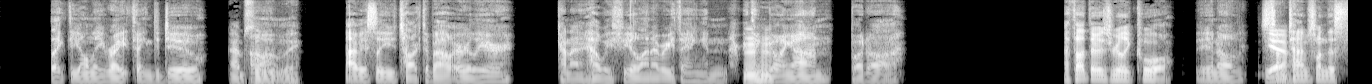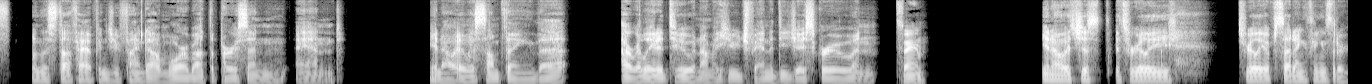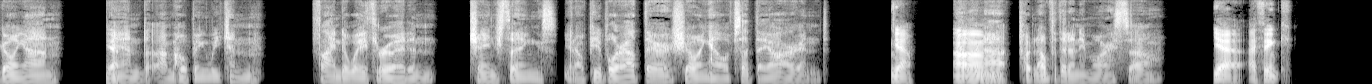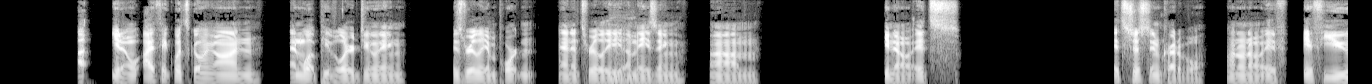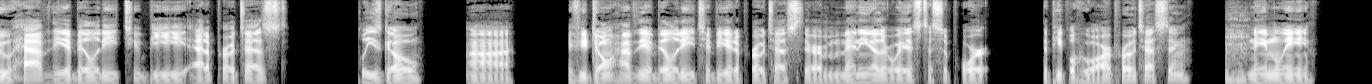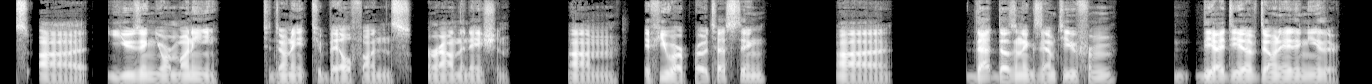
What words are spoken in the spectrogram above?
like the only right thing to do. Absolutely. Um, obviously you talked about earlier kind of how we feel on everything and everything Mhm. going on but uh i thought that was really cool you know Yeah. sometimes when this when this stuff happens you find out more about the person and you know it was something that i related to and i'm a huge fan of dj screw and Same. you know it's just it's really it's really upsetting things that are going on Yeah. and i'm hoping we can find a way through it and change things you know people are out there showing how upset they are and yeah, Um, they're not putting up with it anymore so yeah i think I, you know i think what's going on and what people are doing is really important and it's really Mhm. amazing um you know it's it's just incredible i don't know if if you have the ability to be at a protest please go uh if you don't have the ability to be at a protest there are many other ways to support the people who are protesting Mhm. namely uh, using your money to donate to bail funds around the nation. Um, if you are protesting, uh, that doesn't exempt you from the idea of donating either.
